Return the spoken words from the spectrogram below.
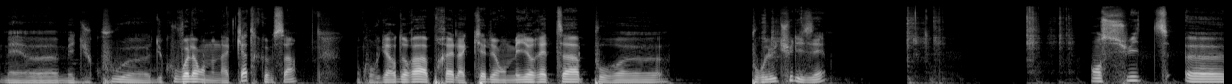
Mais, euh, mais du, coup, euh, du coup voilà, on en a 4 comme ça. Donc on regardera après laquelle est en meilleur état pour, euh, pour l'utiliser. Ensuite, euh,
